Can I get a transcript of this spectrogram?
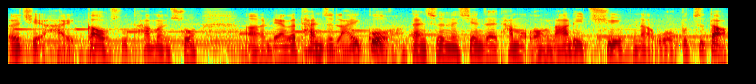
而且还告诉他们说：“啊，两个探子来过，但是呢，现在他们往哪里去？那我不知道，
